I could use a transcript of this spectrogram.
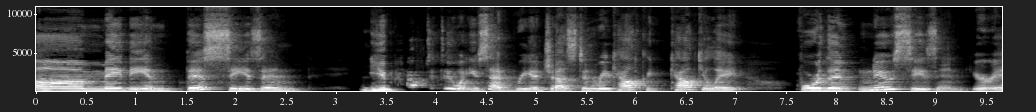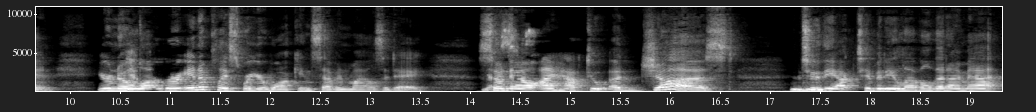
um maybe in this season you Mm-hmm. have to do what you said readjust and recalculate for the new season you're in you're no Yeah. longer in a place where you're walking seven miles a day so Yes. now i have to adjust to Mhm. the activity level that i'm at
